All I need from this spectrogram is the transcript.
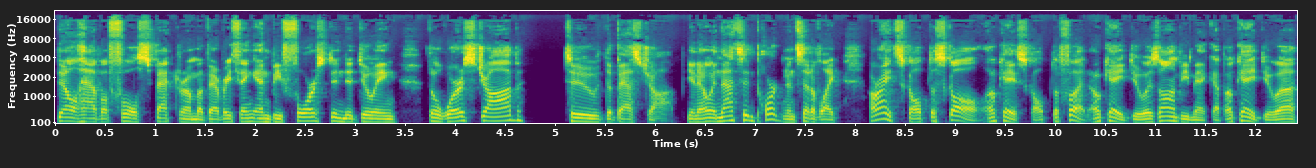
they'll have a full spectrum of everything and be forced into doing the worst job to the best job, you know, and that's important instead of like, all right, sculpt a skull. Okay, sculpt a foot. Okay, do a zombie makeup. Okay, do a,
